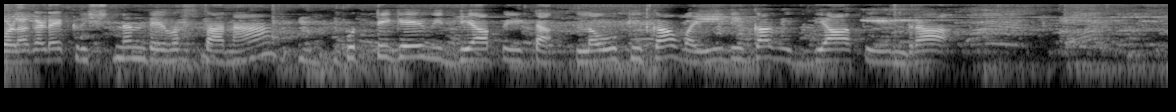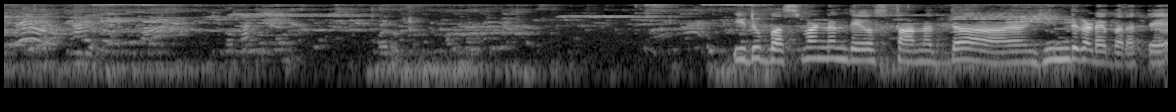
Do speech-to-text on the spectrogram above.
ಒಳಗಡೆ ಕೃಷ್ಣನ ದೇವಸ್ಥಾನ, ಕುತ್ತಿಗೆ ವಿದ್ಯಾಪೀಠ, ಲೌಕಿಕ ವೈದಿಕ ವಿದ್ಯಾ ಕೇಂದ್ರ. ಇದು ಬಸವಣ್ಣನ ದೇವಸ್ಥಾನದ ಹಿಂದ್ಗಡೆ ಬರುತ್ತೆ.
